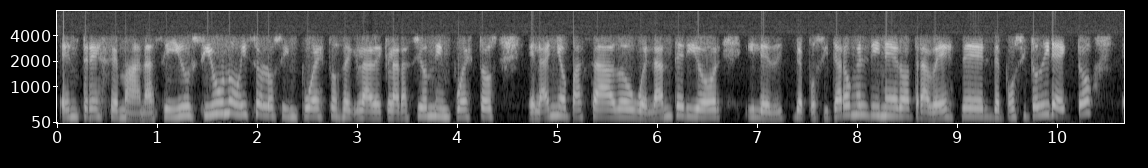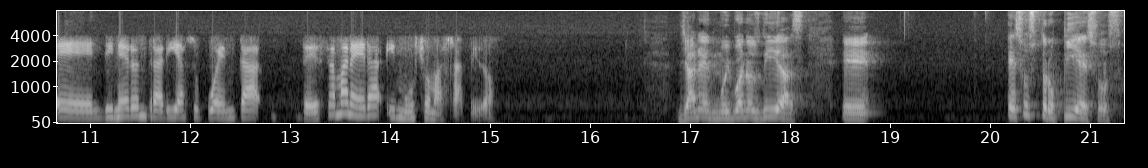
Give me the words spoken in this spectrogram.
en tres semanas. Si, si uno hizo los impuestos de la declaración de impuestos el año pasado o el anterior y le depositaron el dinero a través del depósito directo, el dinero entraría a su cuenta de esa manera y mucho más rápido. Janet, muy buenos días. Eh, esos tropiezos,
